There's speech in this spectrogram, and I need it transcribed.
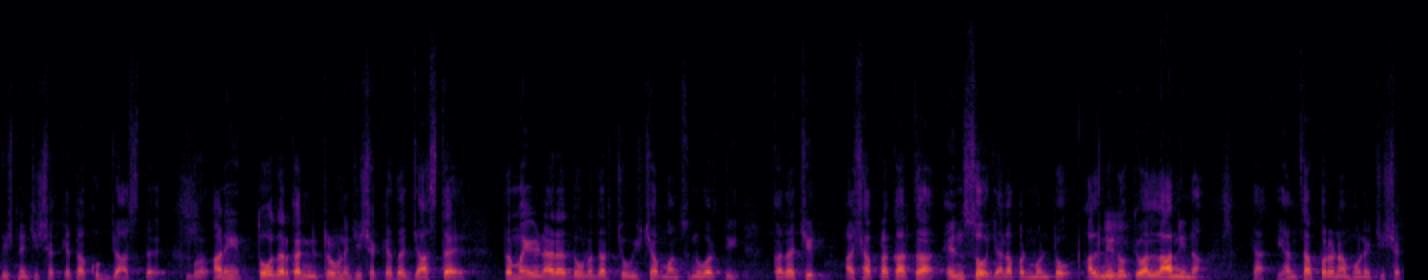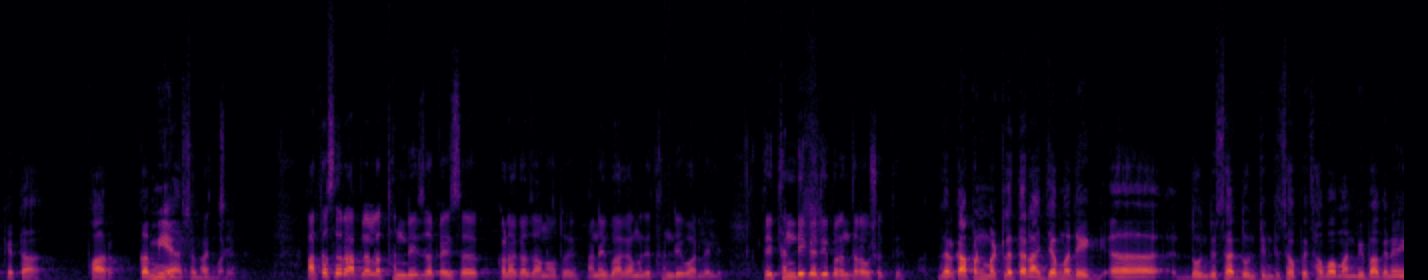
दिसण्याची शक्यता खूप जास्त आहे. आणि तो जर का न्यूट्रल होण्याची शक्यता जास्त आहे तर मग येणाऱ्या दोन हजार चोवीसच्या मान्सूनवरती कदाचित अशा प्रकारचा एन्सो ज्याला आपण म्हणतो अल्निनो किंवा लानिना ह्या ह्यांचा परिणाम होण्याची शक्यता फार कमी आहे असं मी म्हणेन आता सर आपल्याला थंडीचा काहीसा कडाका जाणवतोय. अनेक भागामध्ये थंडी वाढलेली आहे. थंडी कधीपर्यंत राहू शकते? जर का आपण म्हटलं तर राज्यामध्ये दोन दिवसात दोन तीन दिवसापूर्वीच हवामान विभागाने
